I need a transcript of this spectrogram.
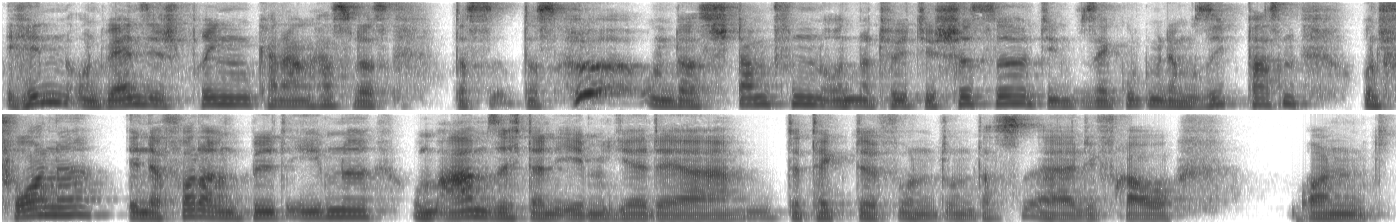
hin. Und während sie springen, keine Ahnung, hast du das, das, das und das Stampfen und natürlich die Schüsse, die sehr gut mit der Musik passen. Und vorne in der vorderen Bildebene umarmen sich dann eben hier der Detective und, und das, äh, die Frau. Und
